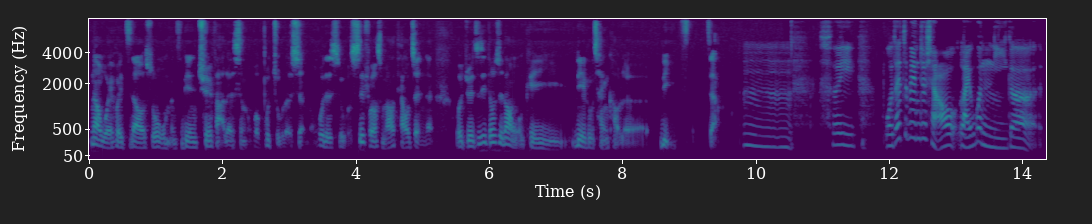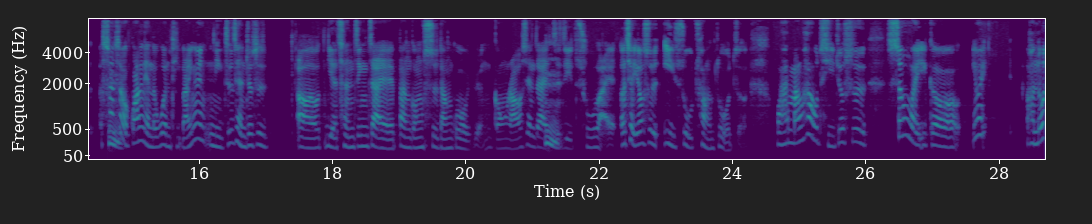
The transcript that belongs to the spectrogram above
那我也会知道说我们这边缺乏了什么或不足了什么，或者是我是否有什么要调整的。我觉得这些都是让我可以列入参考的例子。这样，嗯，所以。我在这边就想要来问你一个算是有关联的问题吧，嗯、因为你之前就是呃也曾经在办公室当过员工，然后现在自己出来，嗯、而且又是艺术创作者，我还蛮好奇，就是身为一个，因为很多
